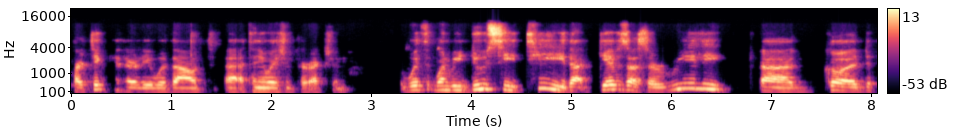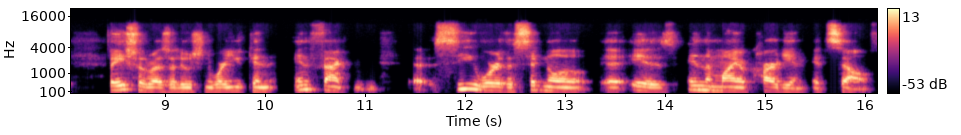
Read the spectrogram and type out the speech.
particularly without uh, attenuation correction. With when we do CT, that gives us a really uh, good spatial resolution where you can, in fact, uh, see where the signal uh, is in the myocardium itself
